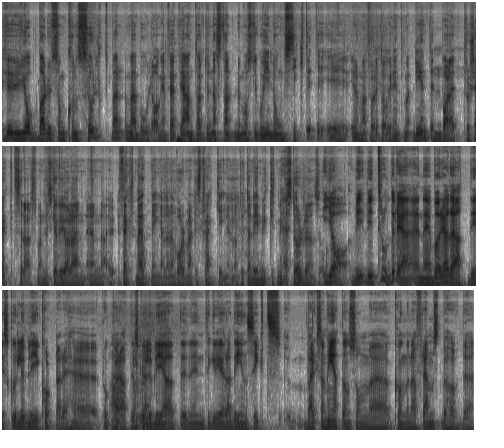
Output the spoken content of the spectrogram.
hur jobbar du som konsult med de här bolagen? För jag, antar att du nästan, du måste gå in långsiktigt i, i de här företagen. Det är inte, det är inte mm. bara ett projekt sådär, så man, nu ska vi göra en, en effektmätning eller en varumärkestracking eller något, utan det är mycket, mycket större än så. Ja, vi, vi trodde det när jag började att det skulle bli kortare eh, puckar, ja, att det okay. skulle bli att den integrerade insiktsverksamheten som eh, kunderna främst behövde,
